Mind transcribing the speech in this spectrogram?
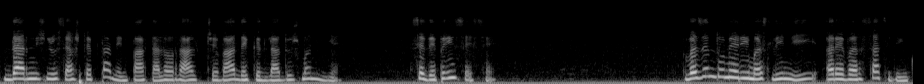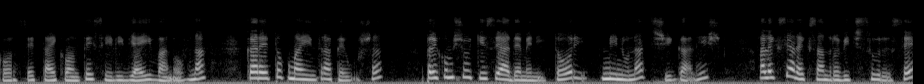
dar nici nu se aștepta din partea lor la altceva decât la dușmănie. Se deprinsese. Văzând umerii măslinii revărsați din corset ai contesei Lidia Ivanovna, care tocmai intra pe ușă, precum și ochii săi ademenitori, minunați și galeși, Alexei Alexandrovici surâse,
